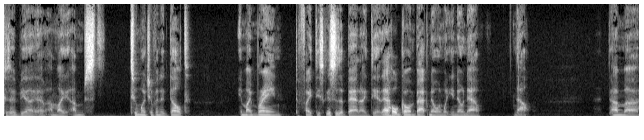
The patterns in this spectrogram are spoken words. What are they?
Because I'd be, uh, I'm like, I'm too much of an adult in my brain to fight these. This is a bad idea. That whole going back, knowing what you know now, no. I'm. Uh,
